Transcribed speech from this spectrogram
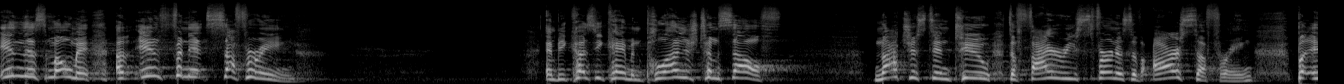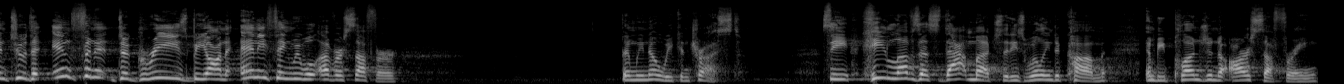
in this moment, of infinite suffering. And because he came and plunged himself not just into the fiery furnace of our suffering, but into the infinite degrees beyond anything we will ever suffer, then we know we can trust. See, he loves us that much that he's willing to come and be plunged into our suffering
